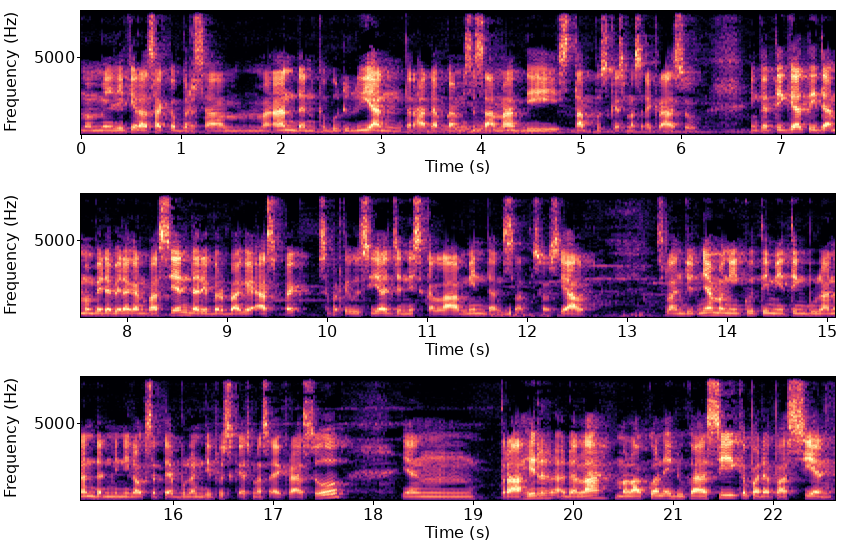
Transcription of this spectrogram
memiliki rasa kebersamaan dan kepedulian terhadap kami sesama di staf Puskesmas Ekraso. Yang ketiga, tidak membeda-bedakan pasien dari berbagai aspek seperti usia, jenis kelamin, dan status sosial. Selanjutnya mengikuti meeting bulanan dan minilog setiap bulan di Puskesmas Ekraso. Yang terakhir adalah melakukan edukasi kepada pasien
